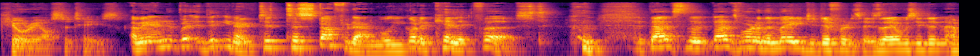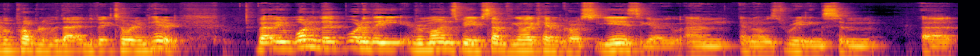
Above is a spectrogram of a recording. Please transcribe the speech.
curiosities. I mean, and, you know, to, to stuff an animal, you've got to kill it first. that's the that's one of the major differences. They obviously didn't have a problem with that in the Victorian period. But I mean, one of the one of the it reminds me of something I came across years ago, um, and I was reading some uh,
